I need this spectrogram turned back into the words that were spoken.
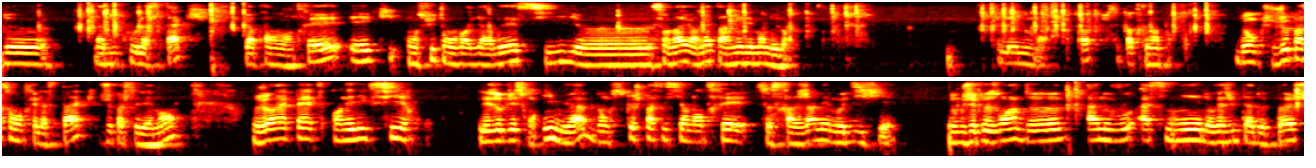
de là, du coup la stack qui va prendre l'entrée et qui, ensuite on va regarder si, si on arrive à mettre un élément dedans l'élément. Hop, c'est pas très important. Donc, je passe en entrée la stack, je passe l'élément. Je répète, en Elixir, les objets seront immuables. Donc, ce que je passe ici en entrée, ce sera jamais modifié. Donc, j'ai besoin de, à nouveau, assigner le résultat de push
